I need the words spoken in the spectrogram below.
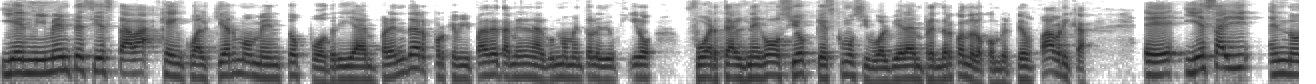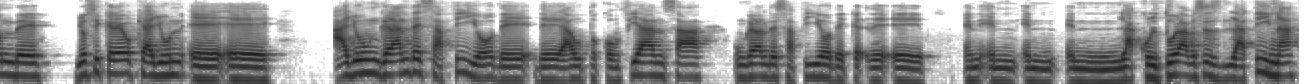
y en mi mente sí estaba que en cualquier momento podría emprender, porque mi padre también en algún momento le dio un giro fuerte al negocio, que es como si volviera a emprender cuando lo convirtió en fábrica. Eh, y es ahí en donde yo sí creo que hay un, eh, eh, hay un gran desafío de, autoconfianza, un gran desafío de, en, en, la cultura a veces latina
